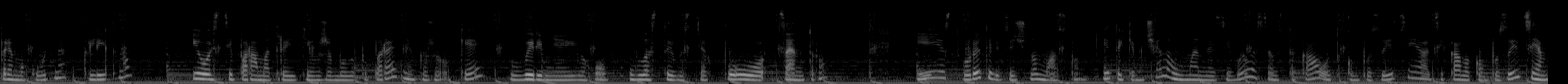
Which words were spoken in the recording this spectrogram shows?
прямокутник, клікну. І ось ці параметри, які вже були попередньо, кажу ОК, вирівняю його у властивостях по центру і створити відсічну маску. І таким чином у мене з'явилася ось така от композиція, цікава композиція.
